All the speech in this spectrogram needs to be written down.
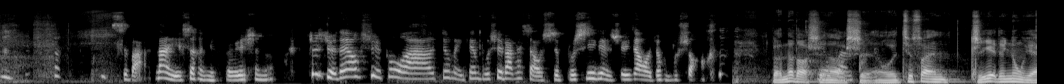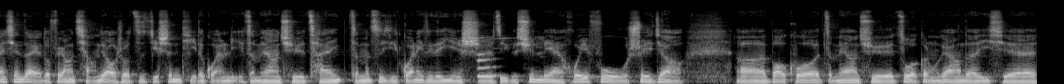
是吧？那也是很 inspirational。就觉得要睡够啊，就每天不睡八个小时，不是一点睡觉，我就很不爽。不，那倒是，那倒是。我就算职业的运动员，现在也都非常强调说自己身体的管理，怎么样去参，怎么自己管理自己的饮食、自己的训练、恢复、睡觉，呃，包括怎么样去做各种各样的一些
